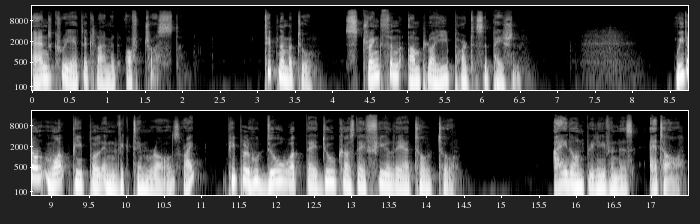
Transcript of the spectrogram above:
and create a climate of trust. Tip number two strengthen employee participation. We don't want people in victim roles, right? People who do what they do because they feel they are told to. I don't believe in this at all.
